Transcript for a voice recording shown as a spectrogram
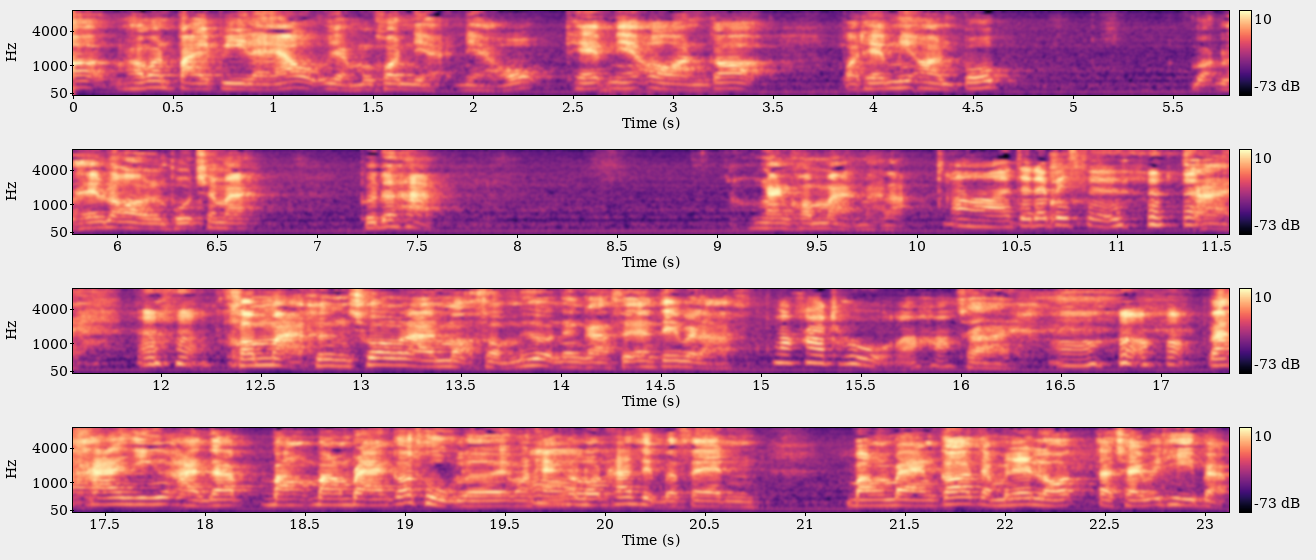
ก็เพราะมันปลายปีแล้ว อย่างบางคนเนี่ยเดี๋ยวเทปนี้ออนก็พอเทปนี้ออนปุ๊บบอกเทปเราออนเป็นพุธใช่ไหมพฤหัส งานคอมมานด์มาละอ๋อ จะได้ไปซื้อ ใช่ คอมมานด์คือช่วงเวลาเหมาะสมที่สุดในการซื้อแอนตี้ไวรัสราคาถูกเหรอคะ ใช่อ๋อราคาจริงๆอาจจะบางบางแบรนด์ก็ถูกเลย บางแบรนด์ก็ลด50%บางแบรนด์ก็จะไม่ได้ลด แต่ใช้วิธีแบบ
